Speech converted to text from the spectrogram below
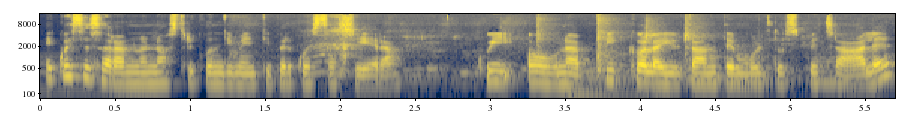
E questi saranno i nostri condimenti per questa sera. Qui ho una piccola aiutante molto speciale.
